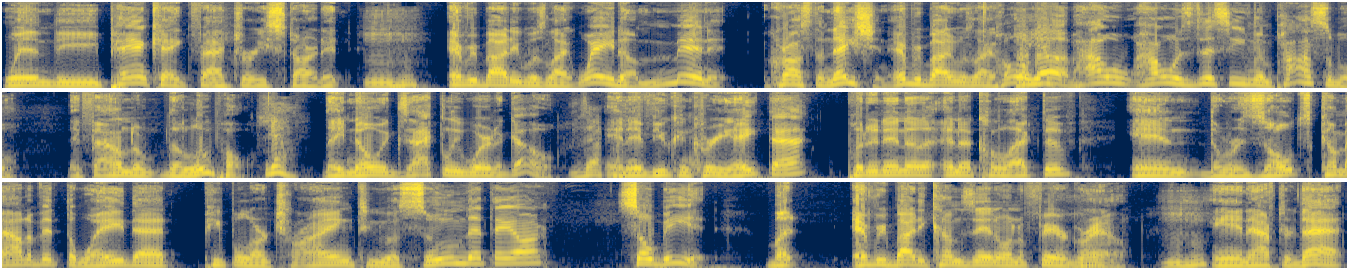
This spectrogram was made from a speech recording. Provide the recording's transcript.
when the pancake factory started mm-hmm. everybody was like wait a minute across the nation everybody was like hold Oh, yeah. up how how is this even possible they found the, the loopholes Yeah. they know exactly where to go Exactly. and if you can create that put it in a in a collective and the results come out of it the way that people are trying to assume that they are so be it. But everybody comes in on a fair Mm-hmm. ground, and after that,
